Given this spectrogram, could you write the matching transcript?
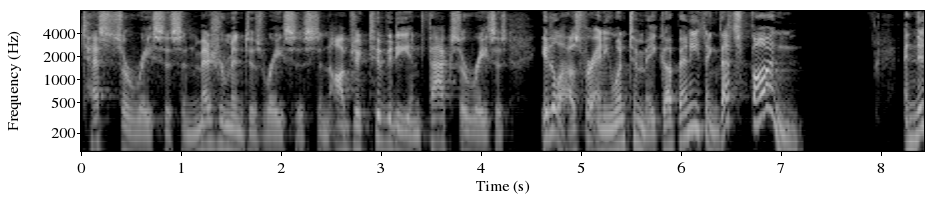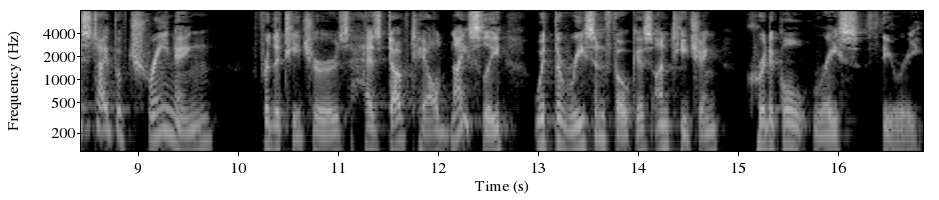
tests are racist and measurement is racist and objectivity and facts are racist, it allows for anyone to make up anything. That's fun. And this type of training for the teachers has dovetailed nicely with the recent focus on teaching critical race theory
